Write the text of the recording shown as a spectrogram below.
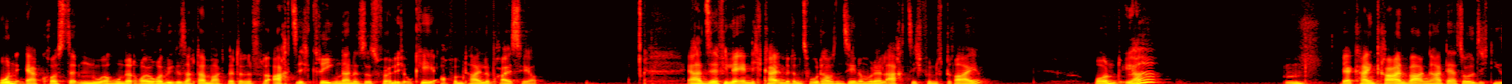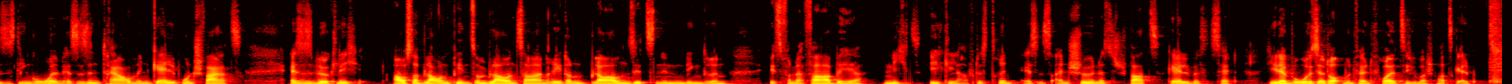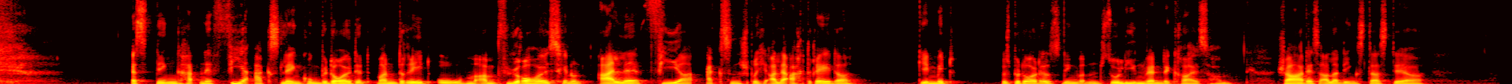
Und er kostet nur 100 Euro. Wie gesagt, der Markt wird dann für 80 kriegen, dann ist es völlig okay, auch vom Teilepreis her. Er hat sehr viele Ähnlichkeiten mit dem 2010er Modell 8053. Und ja, hm, wer keinen Kranwagen hat, der soll sich dieses Ding holen. Es ist ein Traum in Gelb und Schwarz. Es ist wirklich, außer blauen Pins und blauen Zahnrädern und blauen Sitzen in dem Ding drin, ist von der Farbe her nichts Ekelhaftes drin. Es ist ein schönes schwarz-gelbes Set. Jeder Borussia Dortmund-Fan freut sich über schwarz-gelb. das Ding hat eine Vierachslenkung. Bedeutet, man dreht oben am Führerhäuschen und alle vier Achsen, sprich alle acht Räder, gehen mit. Das bedeutet, das Ding wird einen soliden Wendekreis haben. Schade ist allerdings, dass der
